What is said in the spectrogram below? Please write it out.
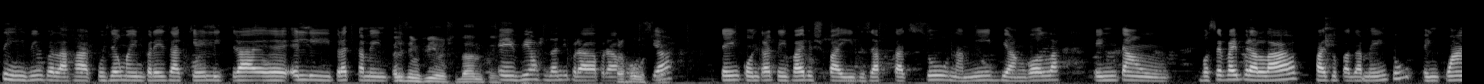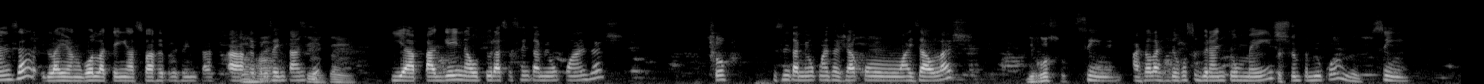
Sim, vim pela Racos, é uma empresa que ele, tra... eh, ele praticamente Eles enviam estudantes? envia um estudante para a Rússia. Rússia. Tem contrato em vários países, África do Sul, Namíbia, Angola. Então, você vai para lá, faz o pagamento em Kwanza, lá em Angola tem a sua representa a representante, Sim, tem. e a paguei na altura 60 mil Kwanzas. Só? 60 mil kwanzas já com as aulas. De russo? Sim, as aulas de russo durante um mês. 60 mil kwanzas? Sim.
